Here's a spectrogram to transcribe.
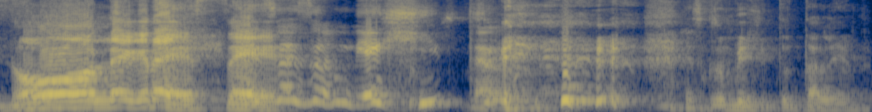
No le Ese regrese. es un viejito. Es que es un viejito italiano.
